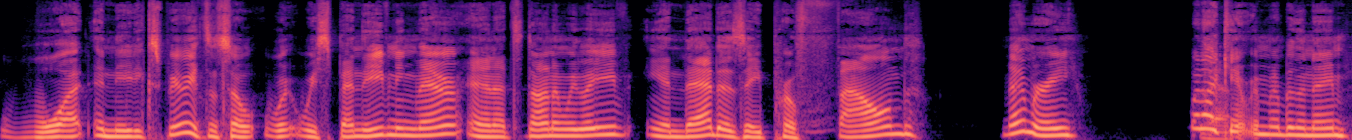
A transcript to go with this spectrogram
what a neat experience! And so we, we spend the evening there, and it's done, and we leave, and that is a profound memory, but I can't remember the name.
